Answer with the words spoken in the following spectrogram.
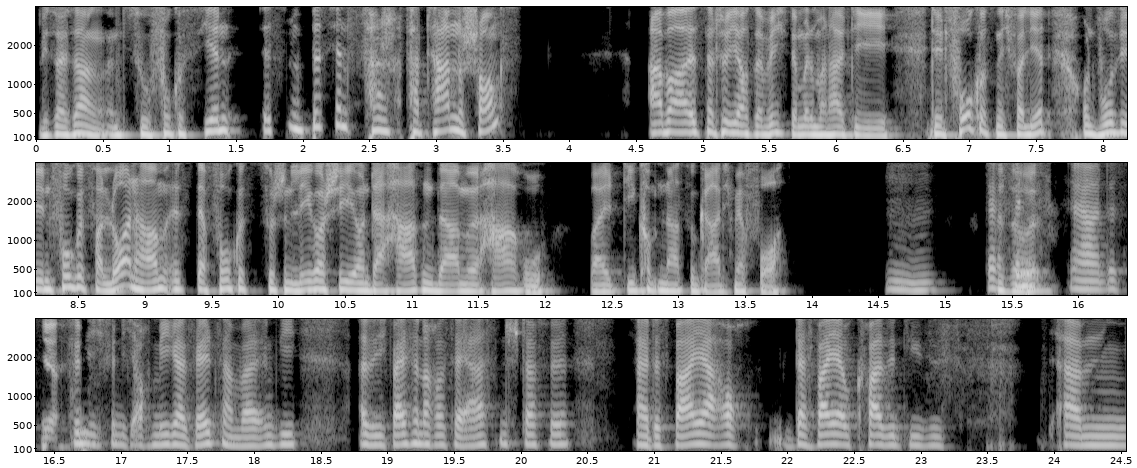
wie soll ich sagen, zu fokussieren, ist ein bisschen ver vertane Chance aber ist natürlich auch sehr wichtig, damit man halt die, den Fokus nicht verliert. Und wo sie den Fokus verloren haben, ist der Fokus zwischen Legoshi und der Hasendame Haru, weil die kommt nahezu gar nicht mehr vor. Mhm. Das also, finde ich, ja, das ja. finde ich, finde ich auch mega seltsam, weil irgendwie, also ich weiß ja noch aus der ersten Staffel, äh, das war ja auch, das war ja quasi dieses ähm,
